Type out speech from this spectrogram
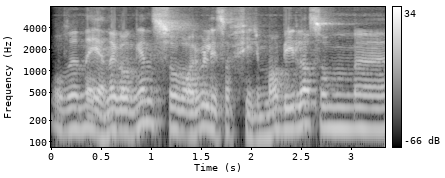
Og den ene gangen så var det vel disse firmabilene som eh,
